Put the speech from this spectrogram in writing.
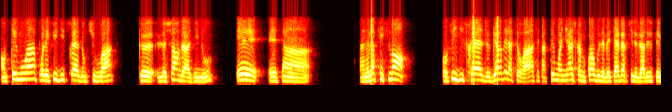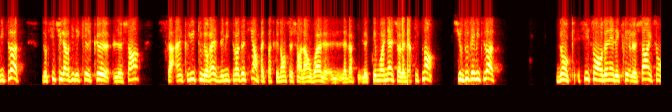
en témoin pour les fils d'Israël. Donc tu vois que le chant de Azinu est, est un, un avertissement aux fils d'Israël de garder la Torah, c'est un témoignage comme quoi vous avez été avertis de garder toutes les mitzvot. Donc si tu leur dis d'écrire que le chant, ça inclut tout le reste des mitzvot aussi en fait, parce que dans ce chant-là, on voit le, témoignage sur l'avertissement, sur toutes les mitzvot. Donc, s'ils sont ordonnés d'écrire le chant, ils sont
